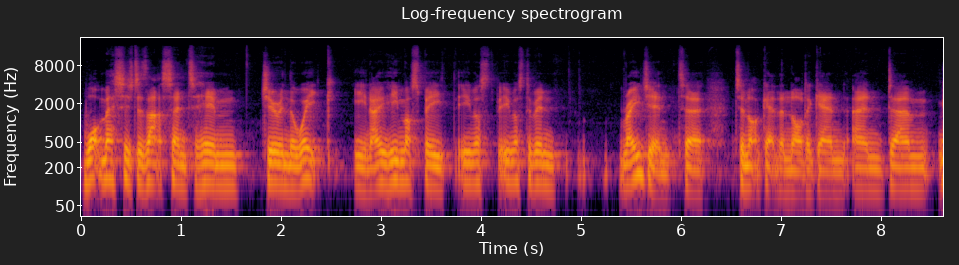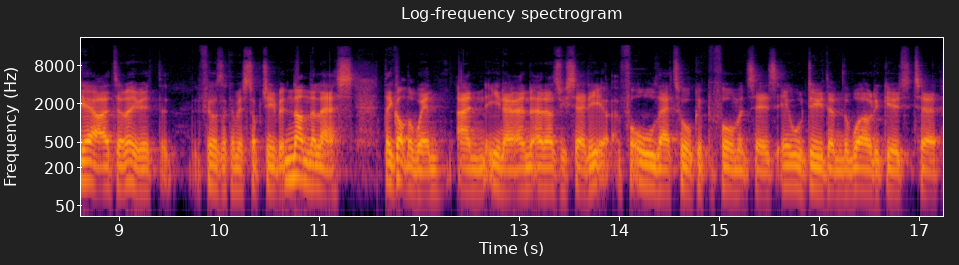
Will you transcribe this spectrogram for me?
what message does that send to him during the week? You know, he must be he must he must have been raging to to not get the nod again. And um, yeah, I don't know. It, it, feels like a missed opportunity, but nonetheless, they got the win. And you know, and, and as we said, it, for all their talk of performances, it will do them the world of good to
